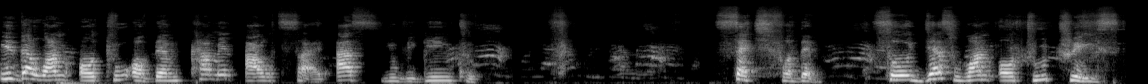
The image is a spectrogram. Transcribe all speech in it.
either one or two of them coming outside as you begin to search for them so just one or two trays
